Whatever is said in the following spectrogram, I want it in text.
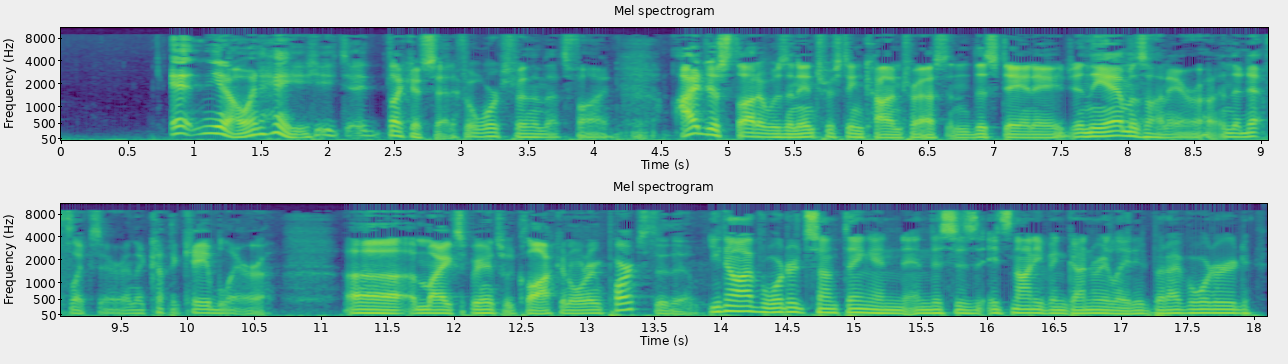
and you know, and hey, he, like I said, if it works for them, that's fine. I just thought it was an interesting contrast in this day and age, in the Amazon era, in the Netflix era, and the cut the cable era. Uh, my experience with Glock and ordering parts through them. You know, I've ordered something, and and this is it's not even gun related, but I've ordered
